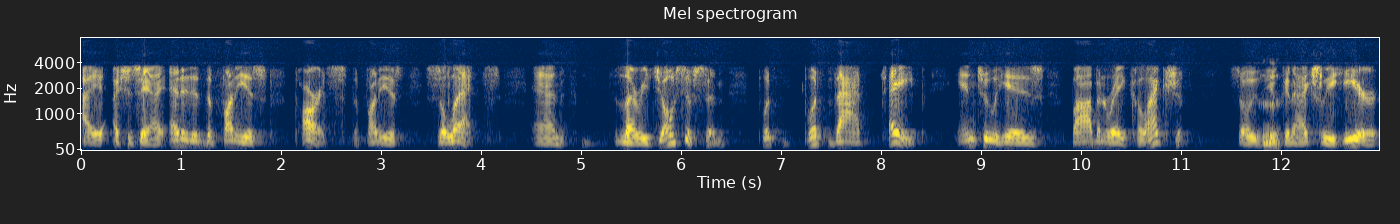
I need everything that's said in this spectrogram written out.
I I should say I edited the funniest parts, the funniest selects, and Larry Josephson put put that tape into his Bob and Ray collection, so you hmm. can actually hear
